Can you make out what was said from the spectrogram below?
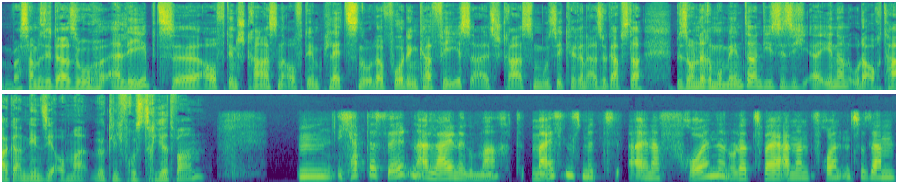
Was haben Sie da so erlebt äh, auf den Straßen, auf den Plätzen oder vor den Cafés als Straßenmusikerin? Also gab es da besondere Momente, an die Sie sich erinnern oder auch Tage, an denen Sie auch mal wirklich frustriert waren? Hm, ich habe das selten alleine gemacht, meistens mit einer Freundin oder zwei anderen Freunden zusammen.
